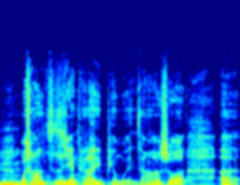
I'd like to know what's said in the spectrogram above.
嗯，我常常之前看到一篇文章，他说，呃，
